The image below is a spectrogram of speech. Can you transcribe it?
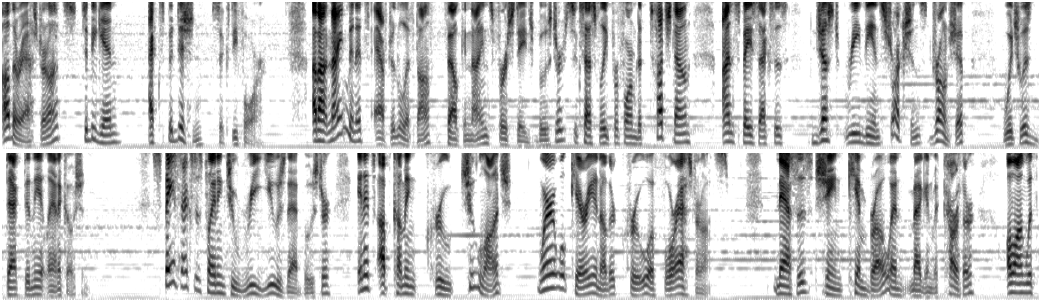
other astronauts to begin Expedition 64. About nine minutes after the liftoff, Falcon 9's first stage booster successfully performed a touchdown on SpaceX's just read the instructions drone ship, which was decked in the Atlantic Ocean. SpaceX is planning to reuse that booster in its upcoming Crew 2 launch, where it will carry another crew of four astronauts. NASA's Shane Kimbrough and Megan McArthur, along with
